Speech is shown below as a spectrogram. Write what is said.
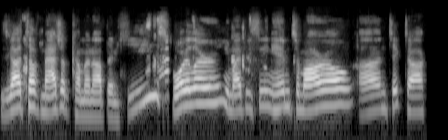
he's got a tough matchup coming up. And he, spoiler, you might be seeing him tomorrow on TikTok.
